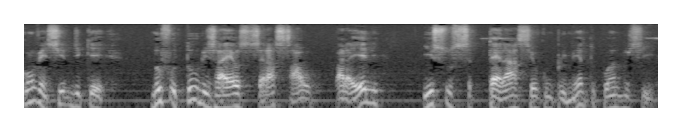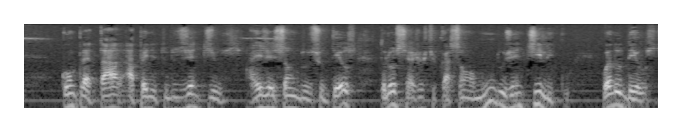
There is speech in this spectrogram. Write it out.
convencido de que no futuro Israel será salvo para ele, isso terá seu cumprimento quando se completar a plenitude dos gentios. A rejeição dos judeus trouxe a justificação ao mundo gentílico. Quando Deus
